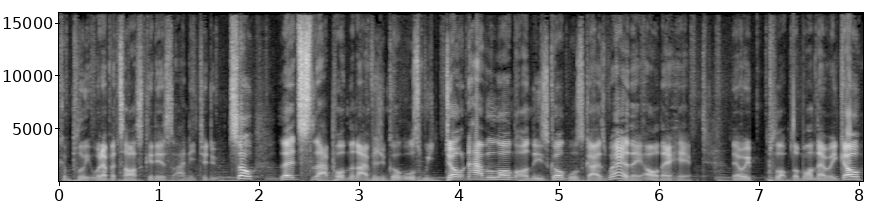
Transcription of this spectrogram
complete whatever task it is I need to do. So let's slap on the night vision goggles. We don't have long on these goggles, guys. Where are they? Oh, they're here. There we plop them on. There we go.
